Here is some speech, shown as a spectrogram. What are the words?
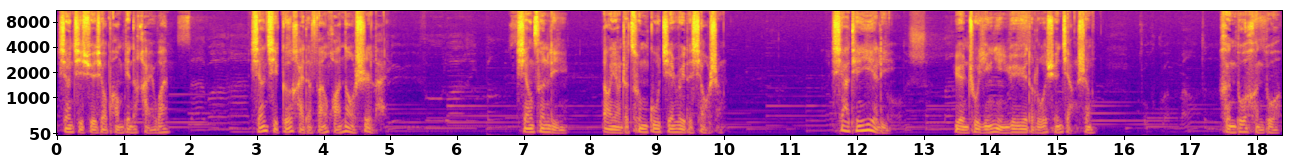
想起学校旁边的海湾，想起隔海的繁华闹市来。乡村里荡漾着村姑尖锐的笑声。夏天夜里，远处隐隐约约的螺旋桨声。很多很多，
